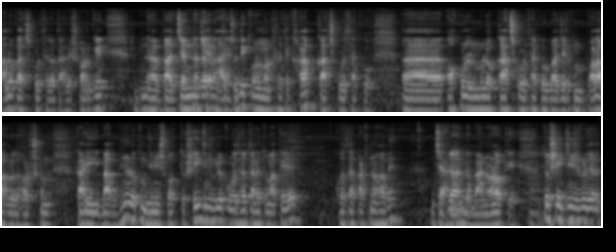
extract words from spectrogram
ভালো কাজ করে থাকো তাহলে স্বর্গে বা জান্নাতে। আর যদি কোনো মানুষের সাথে খারাপ কাজ করে থাকো আহ, অকল্যাণমূলক কাজ করে থাকো বা যেরকম বলা হলো ধর্ষণকারী বা বিভিন্ন রকম জিনিসপত্র সেই জিনিসগুলো করে থাকো তাহলে তোমাকে কোথায় পাঠানো হবে? জাহান্নামে বা নরকে। তো সেই জিনিসগুলো যেটা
